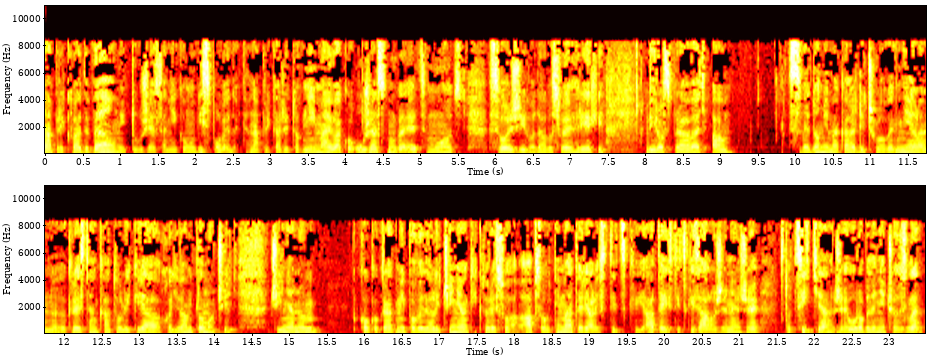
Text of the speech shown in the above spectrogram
napríklad veľmi túžia sa niekomu vyspovedať. Napríklad, že to vnímajú ako úžasnú vec, môcť svoj život alebo svoje hriechy vyrozprávať a svedomie má každý človek, nie len kresťan, katolíky. A chodí vám tlmočiť Číňanom koľkokrát mi povedali Číňanky, ktoré sú absolútne materialisticky, ateisticky založené, že to cítia, že urobili niečo zle,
